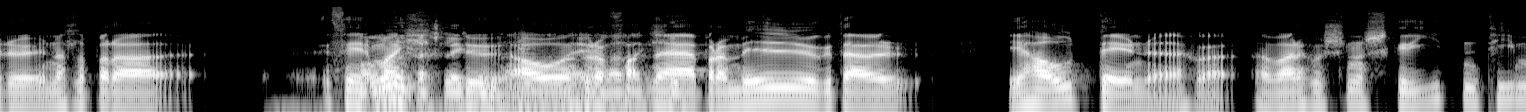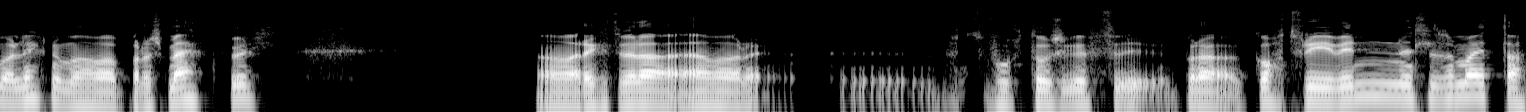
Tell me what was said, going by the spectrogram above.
eru náttúrulega bara þeir mættu á einhverja neða bara miðvíkudagur í hádeginu eða eitthvað. Það var eitthvað svona skrítin tíma á leiknum og það var bara smekkfull það var ekkert verið að það var eh, fólk tók frí, bara gott frí í vinninu til þess að mæta.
